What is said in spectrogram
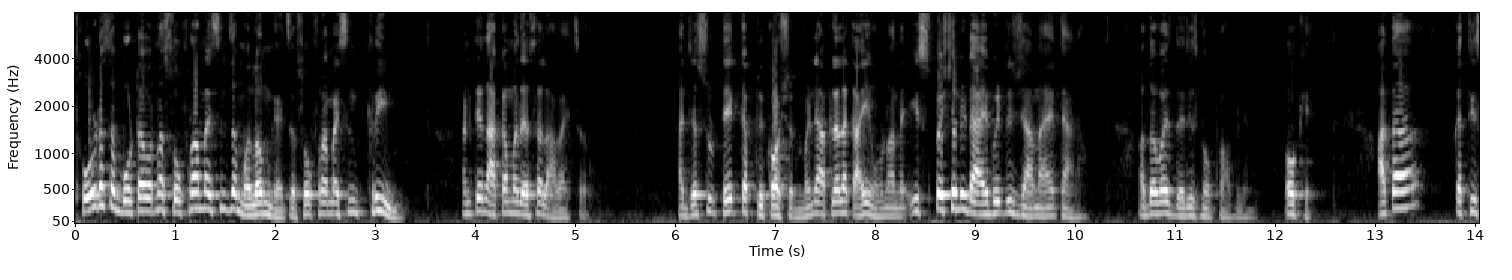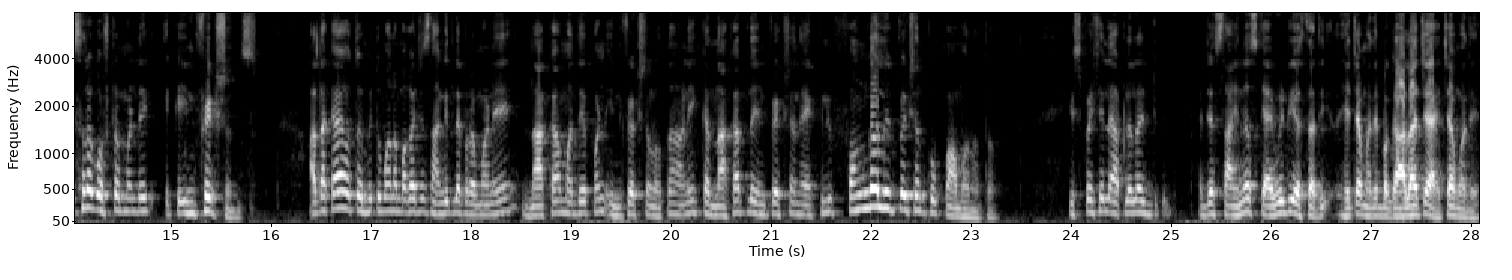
थोडंसं बोटावरनं सोफ्रामायसिनचं मलम घ्यायचं सोफ्रामायसिन क्रीम आणि ते नाकामध्ये असं लावायचं. हा just to take a precaution म्हणजे आपल्याला काही होणार नाही. इस्पेशली डायबिटीज ज्यांना आहे त्यांना. Otherwise there is no problem okay आता का तिसरं गोष्ट म्हणजे एक इन्फेक्शन्स आता काय होतं मी तुम्हाला मगाशी सांगितल्याप्रमाणे नाकामध्ये पण इन्फेक्शन होतं आणि का नाकातलं इन्फेक्शन हे ॲक्च्युली फंगल इन्फेक्शन खूप कॉमन होतं. इस्पेशली आपल्याला ज्या सायनस कॅव्हिटी असतात ह्याच्यामध्ये ब- गालाच्या ह्याच्यामध्ये.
